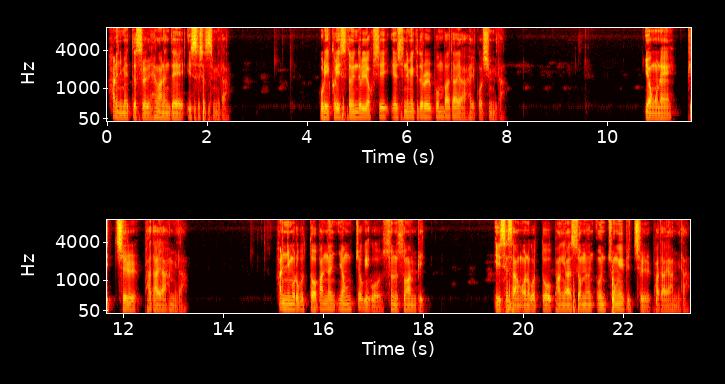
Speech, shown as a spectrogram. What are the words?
하느님의 뜻을 행하는 데 있으셨습니다. 우리 그리스도인들 역시 예수님의 기도를 본받아야 할 것입니다. 영혼의 빛을 받아야 합니다. 하느님으로부터 받는 영적이고 순수한 빛, 이 세상 어느 것도 방해할 수 없는 은총의 빛을 받아야 합니다.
